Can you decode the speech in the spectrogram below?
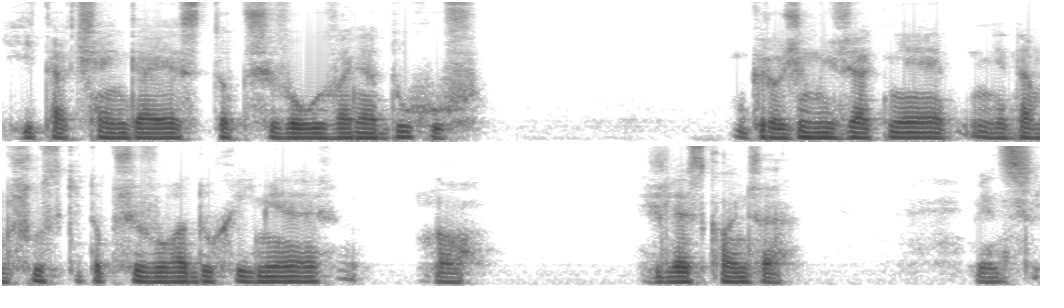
I ta księga jest do przywoływania duchów. Groził mi, że jak nie, nie dam szóstki, to przywoła duchy i mnie, no, źle skończę. Więc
